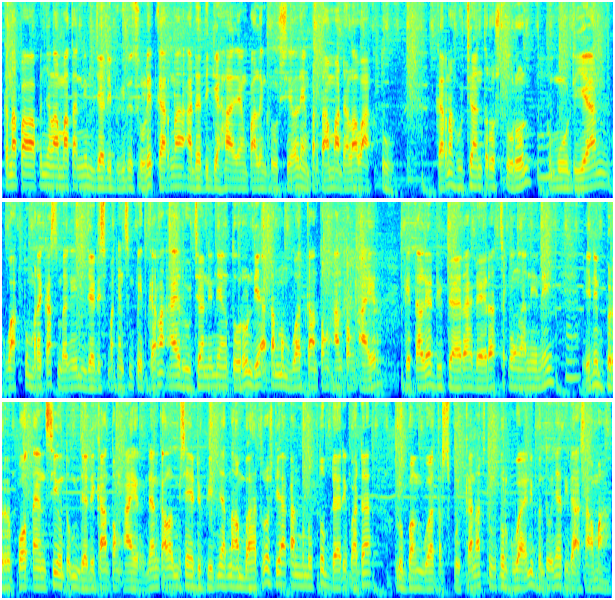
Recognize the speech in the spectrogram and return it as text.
kenapa penyelamatan ini menjadi begitu sulit karena ada tiga hal yang paling krusial. Yang pertama adalah waktu. Karena hujan terus turun, hmm. kemudian waktu mereka semakin menjadi semakin sempit. Karena air hujan ini yang turun, dia akan membuat kantong-kantong air. Kita lihat di daerah-daerah cekungan ini, hmm. ini berpotensi untuk menjadi kantong air. Dan kalau misalnya debitnya nambah terus, dia akan menutup daripada lubang gua tersebut. Karena struktur gua ini bentuknya tidak sama.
